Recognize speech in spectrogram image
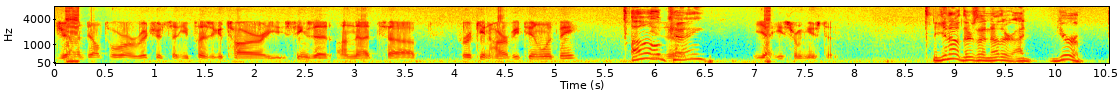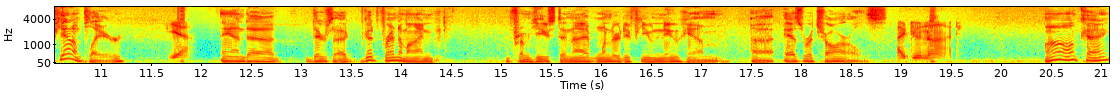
John Del Toro Richardson. He plays a guitar. He sings that on that uh, Hurricane Harvey tune with me. Oh, He's, uh, okay. Yeah, he's from Houston. You know, there's another. I, you're a piano player, Yeah. and uh, there's a good friend of mine from Houston. I wondered if you knew him, uh, Ezra Charles. I do not. Oh, okay.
